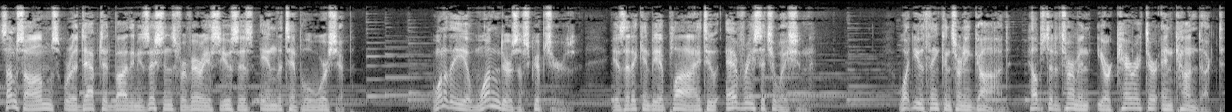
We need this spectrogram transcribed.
Some psalms were adapted by the musicians for various uses in the temple worship. One of the wonders of scriptures is that it can be applied to every situation. What you think concerning God helps to determine your character and conduct.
